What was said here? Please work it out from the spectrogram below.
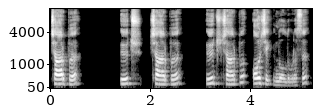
çarpı 3 çarpı 3 çarpı 10 şeklinde oldu burası.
